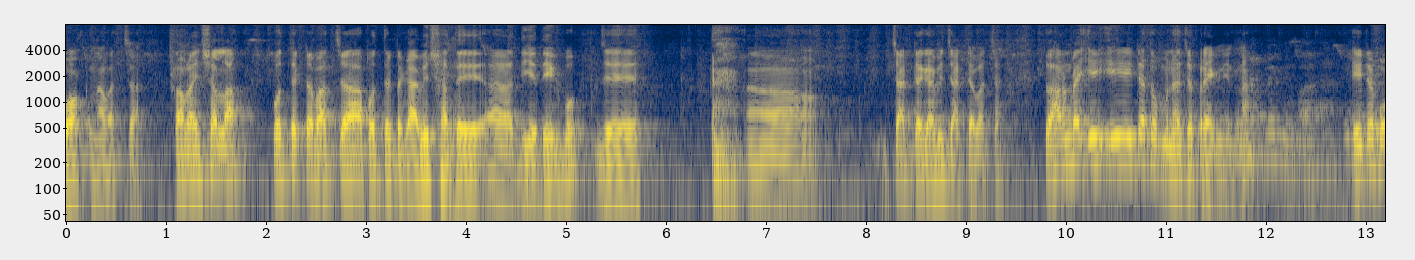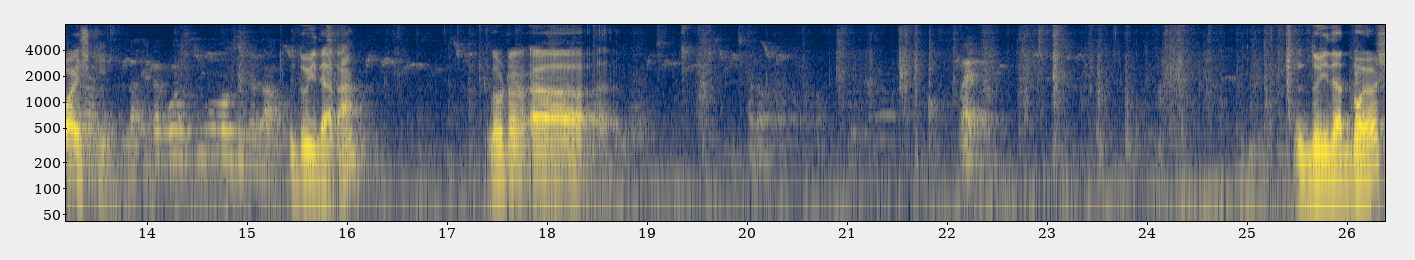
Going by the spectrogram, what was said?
বকনা বাচ্চা। তো আমরা ইনশাল্লাহ প্রত্যেকটা বাচ্চা, প্রত্যেকটা গাভীর সাথে দিয়ে দেখব যে চারটা গাভী, চারটা বাচ্চা। তো হারুন ভাই, এই, এই- এইটা তো মনে হচ্ছে প্রেগনেন্ট না? এটার বয়স কি? দুই দাঁত হ্যাঁ গরুটার দুই দাঁত বয়স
